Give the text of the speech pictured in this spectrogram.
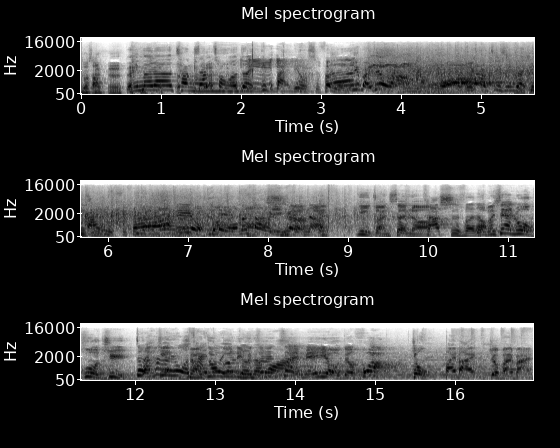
多少？你们的厂商宠儿队一百六十分，我们一百六啊！哇广告巨星队一百五十分，哎呦，对，我们倒赢了，逆转胜了哦。差十分啊！我们现在如果过去，对，他们如果小猜钟哥你们这边再没有的话，就拜拜。就拜拜。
